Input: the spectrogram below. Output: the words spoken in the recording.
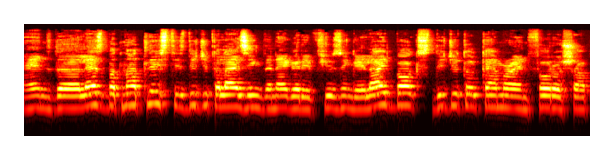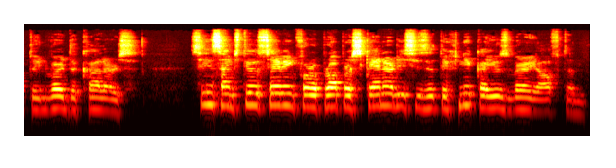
And the last but not least is digitalizing the negative using a lightbox, digital camera and Photoshop to invert the colors. Since I'm still saving for a proper scanner, this is a technique I use very often.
